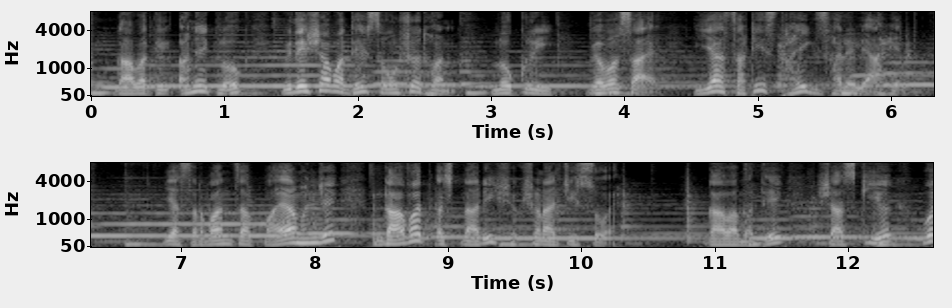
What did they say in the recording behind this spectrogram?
गावातील अनेक लोक विदेशामध्ये संशोधन नोकरी व्यवसाय यासाठी स्थायिक झालेले आहेत. या सर्वांचा पाया म्हणजे गावात असणारी शिक्षणाची सोय. गावामध्ये शासकीय व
